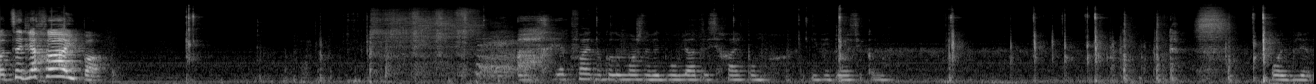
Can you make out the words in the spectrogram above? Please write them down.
відео, це для хайпа. Ах, як файно, коли можна відмовлятися хайпом і відосиками. Ой, блін.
